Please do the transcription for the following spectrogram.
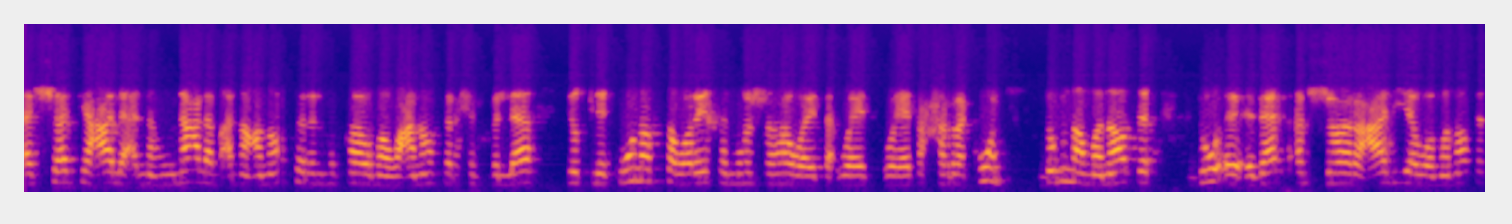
الشاسعة لأنه نعلم أن عناصر المقاومة وعناصر حزب الله يطلقون الصواريخ الموجهة ويتحركون ضمن مناطق ذات أشجار عالية ومناطق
